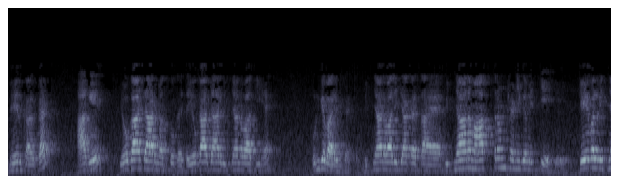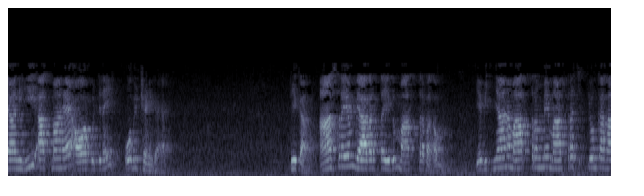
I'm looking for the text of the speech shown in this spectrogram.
भेद कर कर आगे योगाचार मत को कहते हैं। योगाचार विज्ञानवादी है, उनके बारे में कहते हैं। विज्ञानवादी क्या कहता है? विज्ञान मात्रम क्षणिक केवल विज्ञान ही आत्मा है और कुछ नहीं, वो भी क्षणिक है। ठीक है। आश्रय व्यावर्त मात्र पदम ये विज्ञान मात्रम में मात्र क्यों कहा?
